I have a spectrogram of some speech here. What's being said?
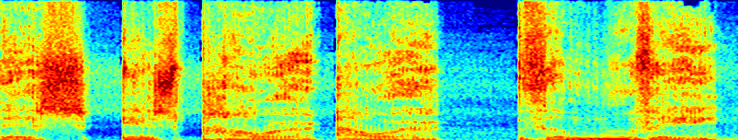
This is Power Hour, the movie.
